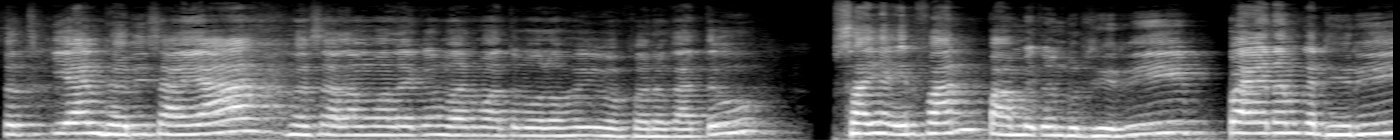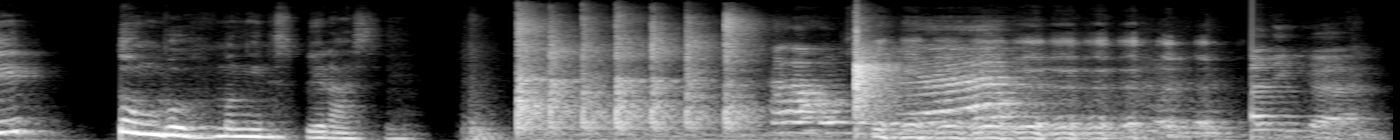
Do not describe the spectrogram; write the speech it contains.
Sekian dari saya. Wassalamualaikum warahmatullahi wabarakatuh. Saya Irfan pamit undur diri. PNM Kediri tumbuh menginspirasi. Alhamdulillah. Tiga.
